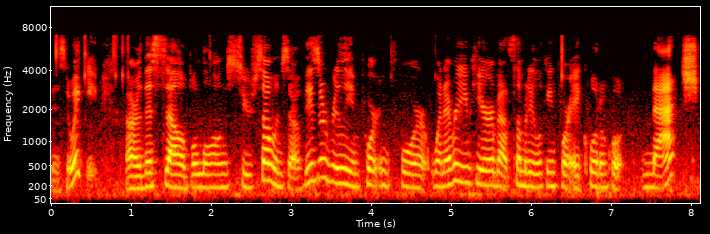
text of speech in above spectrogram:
Ms. Nowicki, or this cell belongs to so-and-so. These are really important for whenever you hear about somebody looking for a quote-unquote match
